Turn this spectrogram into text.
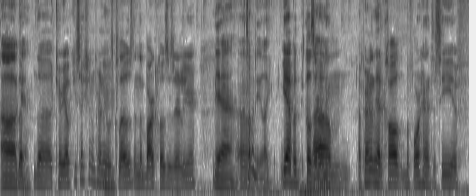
Oh okay. The the karaoke section apparently was Mhm. closed and the bar closes earlier. yeah, I um, told you like Yeah, but closed early. um apparently they had called beforehand to see if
